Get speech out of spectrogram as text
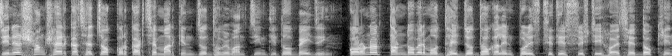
চীনের সাংশায়ের কাছে চক্কর কাটছে মার্কিন যুদ্ধবিমান, চিন্তিত বেইজিং। করোনার তাণ্ডবের মধ্যেই যুদ্ধকালীন পরিস্থিতির সৃষ্টি হয়েছে দক্ষিণ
